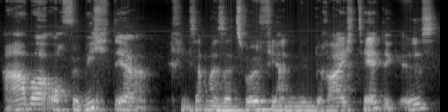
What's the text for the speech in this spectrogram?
Aber auch für mich, der, ich sag mal, seit zwölf Jahren in dem Bereich tätig ist,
